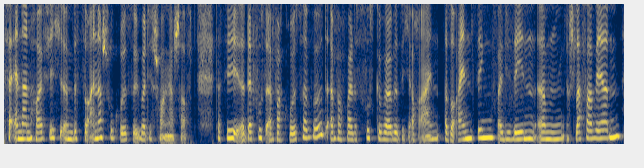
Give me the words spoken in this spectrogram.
verändern häufig ähm, bis zu einer Schuhgröße über die Schwangerschaft, dass die, äh, der Fuß einfach größer wird, einfach weil das Fußgewölbe sich auch ein, also einsinkt, weil die Sehnen ähm, schlaffer werden.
